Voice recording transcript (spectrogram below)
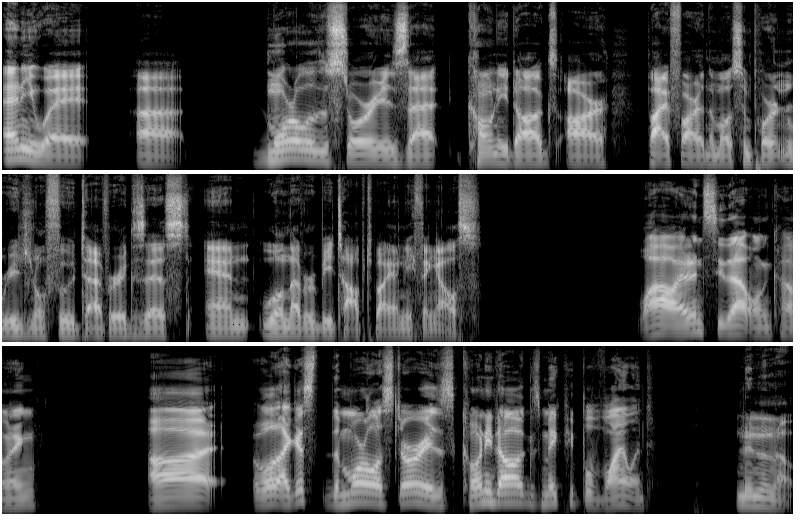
anyway, uh, moral of the story is that Coney dogs are by far the most important regional food to ever exist and will never be topped by anything else. Wow, I didn't see that one coming. Uh, well, I guess the moral of the story is Coney dogs make people violent. No, no, no.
